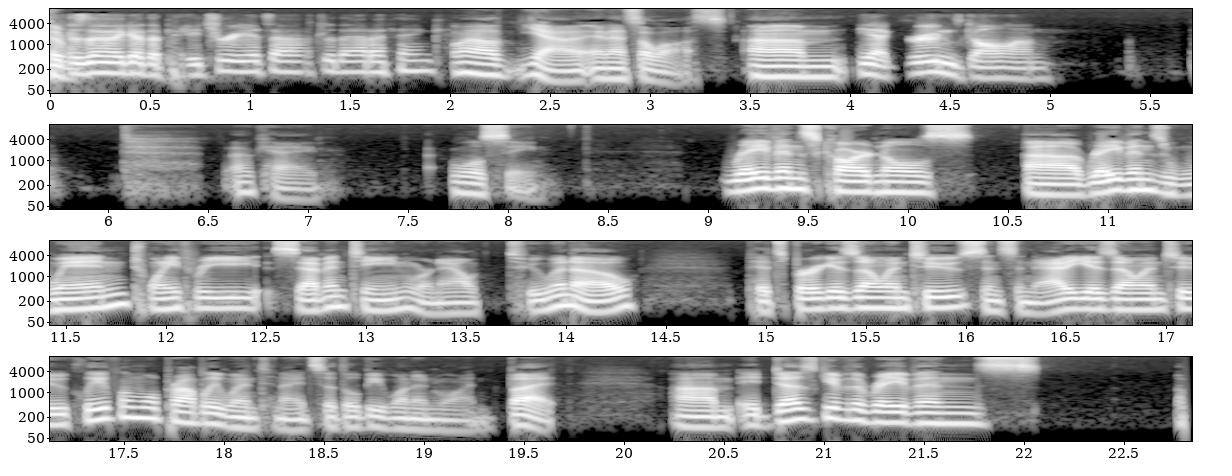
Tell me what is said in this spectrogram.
The- Because then they got the Patriots after that, I think. Well, yeah, and that's a loss. Um, Yeah, Gruden's gone. okay, we'll see. Ravens, Cardinals. Uh, Ravens win 23 17. We're now 2 and 0. Pittsburgh is 0 2. Cincinnati is 0 2. Cleveland will probably win tonight, so they'll be 1 and 1. But um, it does give the Ravens a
